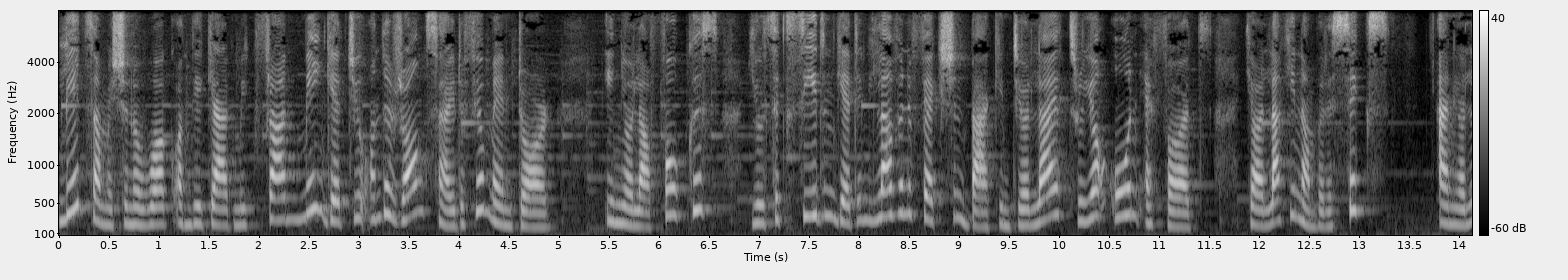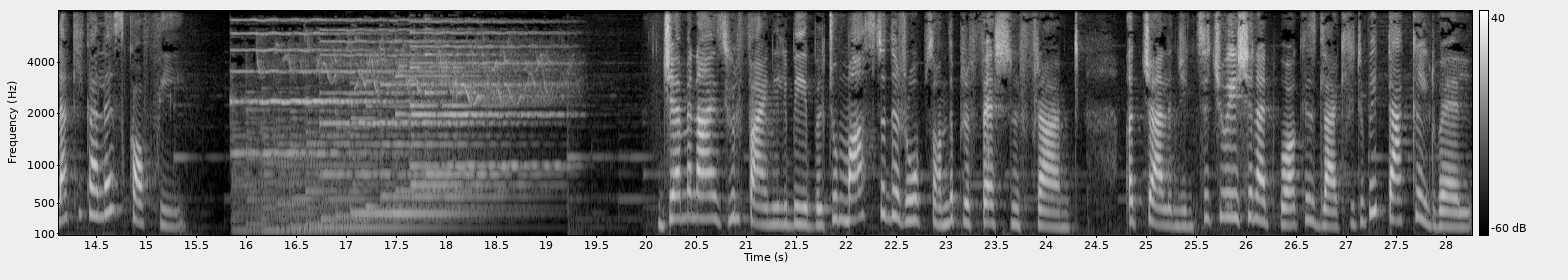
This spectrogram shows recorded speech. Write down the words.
Late submission of work on the academic front may get you on the wrong side of your mentor. In your love focus, you'll succeed in getting love and affection back into your life through your own efforts. Your lucky number is 6 and your lucky color is coffee. Geminis, you'll finally be able to master the ropes on the professional front. A challenging situation at work is likely to be tackled well.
